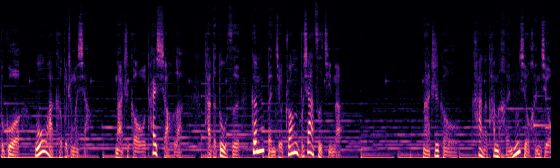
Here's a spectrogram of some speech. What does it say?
不过乌瓦可不这么想。那只狗太小了，它的肚子根本就装不下自己呢。那只狗。看了他们很久很久，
